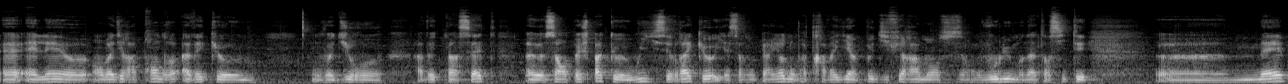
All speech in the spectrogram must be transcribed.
elle, est, on va dire, à prendre avec on va dire avec pincette. ça n'empêche pas que oui, c'est vrai qu'il y a certaines périodes on va travailler un peu différemment, en volume, en intensité. Euh, mais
